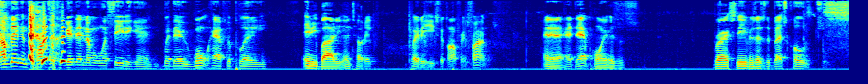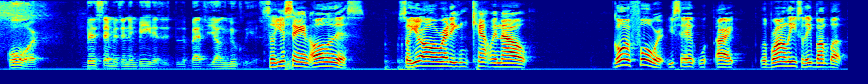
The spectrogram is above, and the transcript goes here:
I'm thinking Toronto could get that number one seed again, but they won't have to play anybody until they play the Eastern Conference Finals. And at that point, it's just Brad Stevens as the best coach, or Ben Simmons and Embiid as the best young nucleus. So you're saying all of this. So you're already counting out going forward. You said all right, LeBron leaves, so they bump up.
